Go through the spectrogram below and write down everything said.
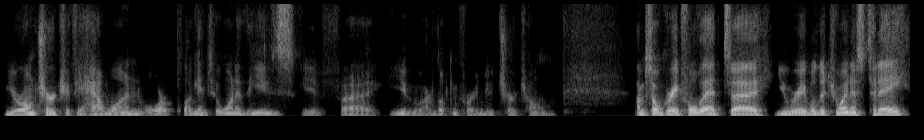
your own church if you have one, or plug into one of these if uh, you are looking for a new church home. I'm so grateful that uh, you were able to join us today.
